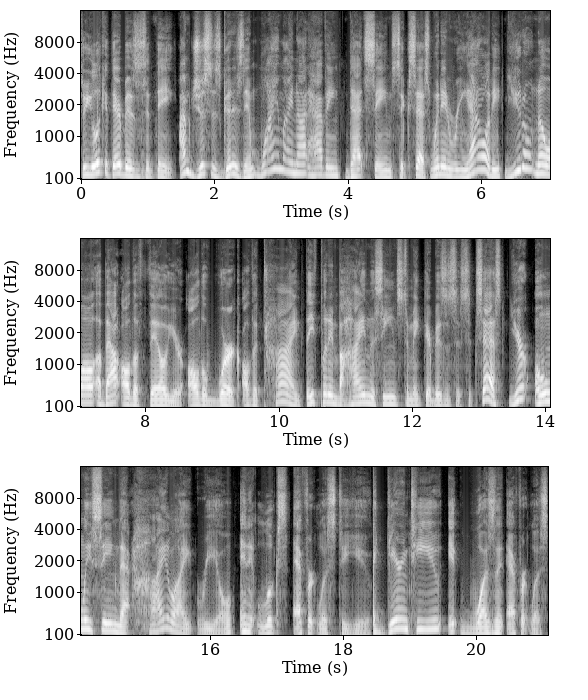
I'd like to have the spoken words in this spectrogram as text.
So you look at their business and think, I'm just as good as them. Why am I not having that same success? When in reality, you don't know all about all the failure, all the work, all the time they've put in behind the scenes to make their business a success. You're only seeing that highlight reel and it looks effortless to you. I guarantee you it wasn't effortless.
